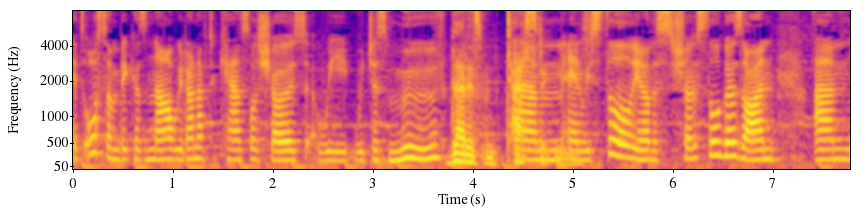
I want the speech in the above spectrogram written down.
it's awesome because now we don't have to cancel shows. We, we just move. That is fantastic. Um, and we still, you know, the show still goes on. Um,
